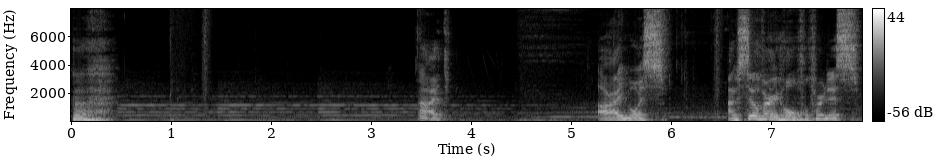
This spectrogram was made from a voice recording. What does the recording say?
Alright. Alright, boys. I'm still very hopeful for this.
